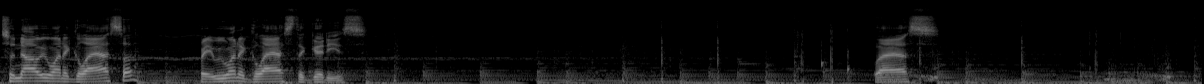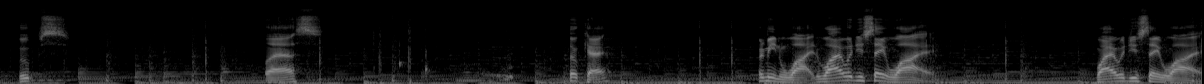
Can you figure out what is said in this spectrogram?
so now we want to glass uh, Wait, we want to glass the goodies. Glass. Oops. Glass. Okay. What do you mean why? Why would you say why? Why would you say why?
